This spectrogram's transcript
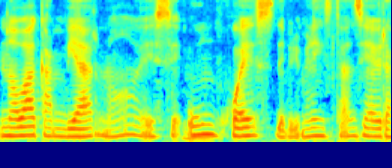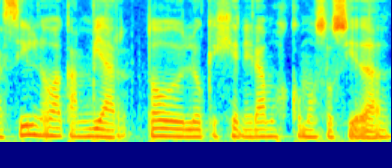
no va a cambiar, ¿no? Ese, un juez de primera instancia de Brasil no va a cambiar todo lo que generamos como sociedad.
